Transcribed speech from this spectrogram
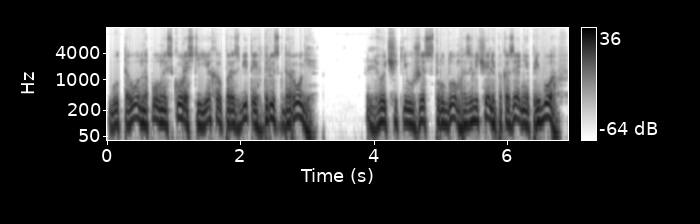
будто он на полной скорости ехал по разбитой вдрызг дороге. Летчики уже с трудом различали показания приборов.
